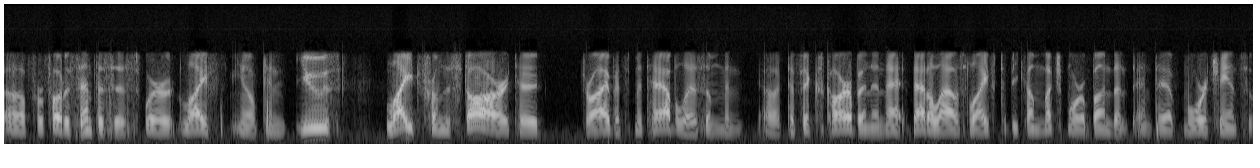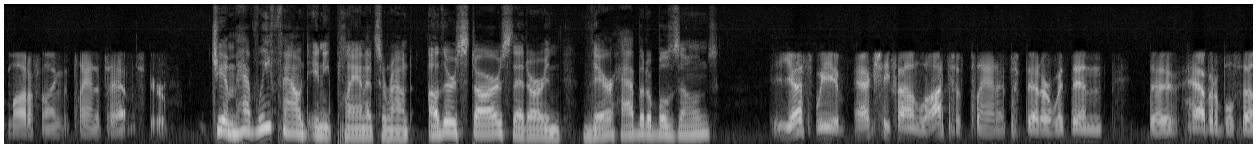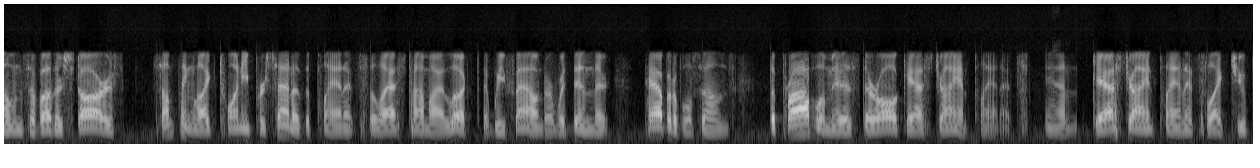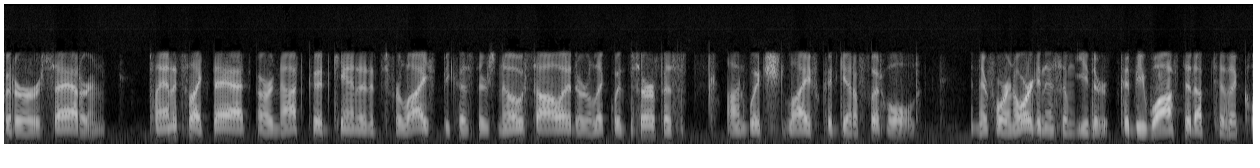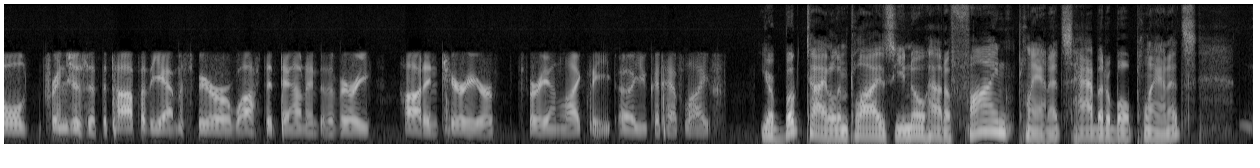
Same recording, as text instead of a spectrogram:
uh, for photosynthesis, where life, you know, can use light from the star to drive its metabolism and uh, to fix carbon, and that that allows life to become much more abundant and to have more chance of modifying the planet's atmosphere. Jim, have we found any planets around other stars that are in their habitable zones? Yes, we have actually found lots of planets that are within the habitable zones of other stars. Something like 20% of the planets, the last time I looked, that we found are within their habitable zones. The problem is they're all gas giant planets. And gas giant planets like Jupiter or Saturn, planets like that are not good candidates for life because there's no solid or liquid surface on which life could get a foothold. And therefore, an organism either could be wafted up to the cold fringes at the top of the atmosphere or wafted down into the very hot interior. It's very unlikely uh, you could have life. Your book title implies you know how to find planets, habitable planets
